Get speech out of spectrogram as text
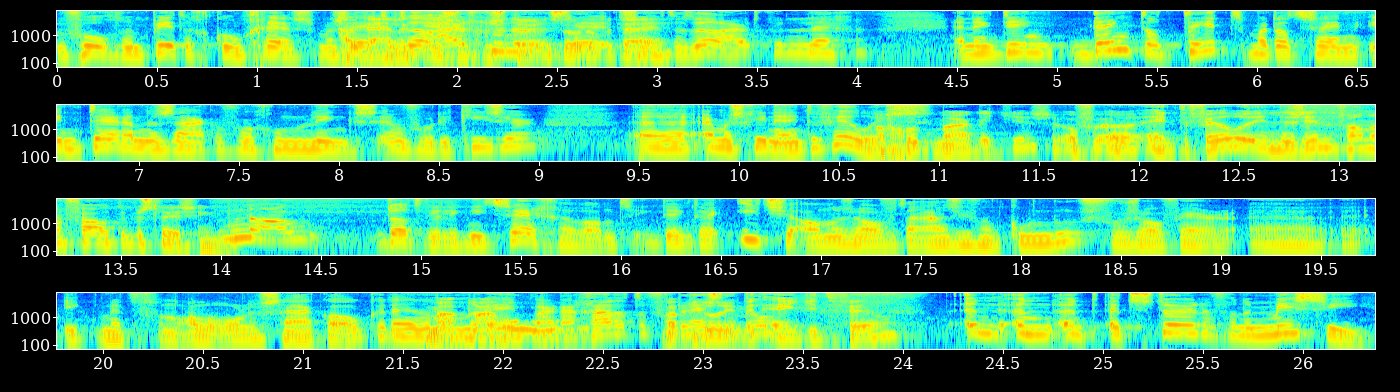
volgt een pittig congres, maar ze heeft, het wel uit kunnen, ze, ze, heeft het wel uit kunnen leggen. En ik denk, denk dat dit, maar dat zijn interne zaken voor GroenLinks en voor de kiezer... Uh, er misschien één te veel is. Goed makertjes? Of uh, één te veel in de zin van een foute beslissing? Nou, dat wil ik niet zeggen. Want ik denk daar ietsje anders over ten aanzien van Kunduz. Voor zover uh, ik met van alle oorlogszaken ook het een en ander weet. Maar daar gaat het er voor Wat bedoel je met eentje te veel? Een, een, een, het steunen van een missie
